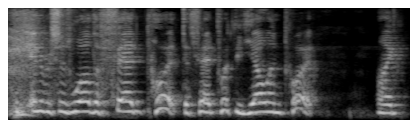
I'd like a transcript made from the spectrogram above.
and it was says, well, the Fed put, the Fed put, the Yellen put. Like,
